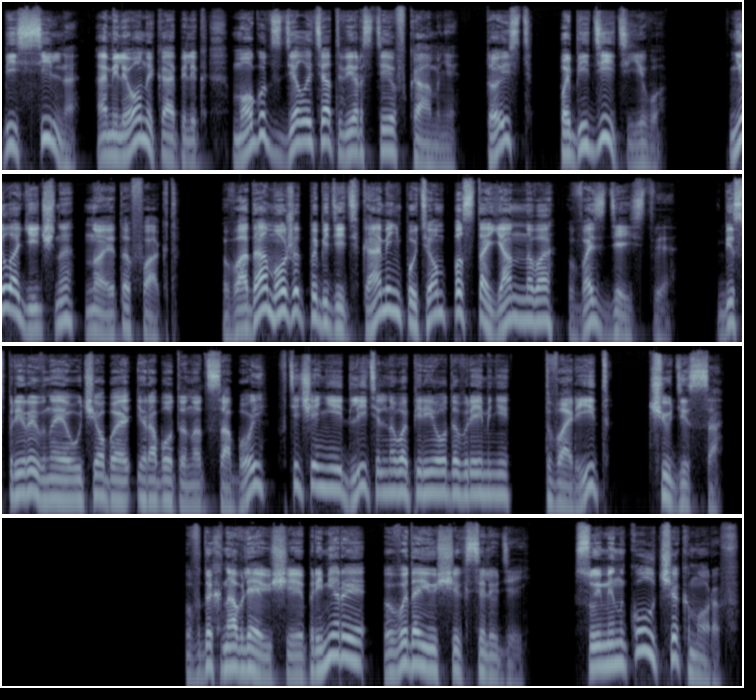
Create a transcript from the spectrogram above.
бессильна, а миллионы капелек могут сделать отверстие в камне, то есть победить его. Нелогично, но это факт. Вода может победить камень путем постоянного воздействия. Беспрерывная учеба и работа над собой в течение длительного периода времени творит чудеса. Вдохновляющие примеры выдающихся людей. Суйминкул Чекморов.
